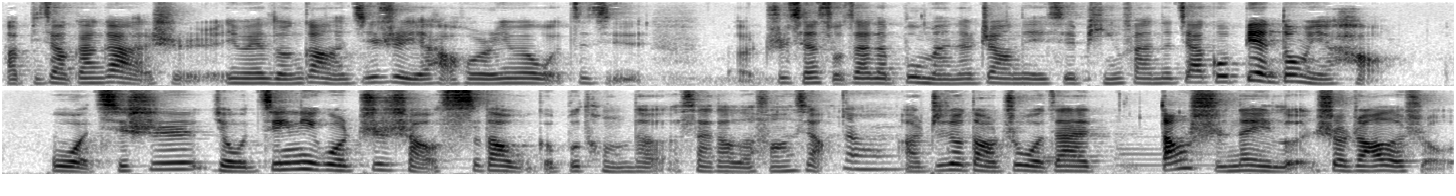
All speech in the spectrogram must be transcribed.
啊、比较尴尬的是，因为轮岗的机制也好，或者因为我自己呃之前所在的部门的这样的一些频繁的架构变动也好。我其实有经历过至少四到五个不同的赛道的方向，嗯啊，这就导致我在当时那一轮社招的时候，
